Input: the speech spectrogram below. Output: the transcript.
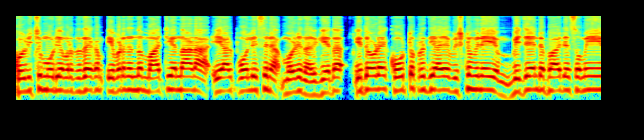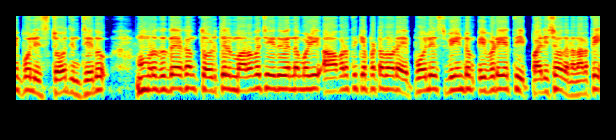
കുഴിച്ചുമൂടിയ മൃതദേഹം ഇവിടെ നിന്നും മാറ്റിയെന്നാണ് ഇയാൾ പോലീസിന് മൊഴി നൽകിയത്. ഇതോടെ കൂട്ടുപ്രതിയായ വിഷ്ണുവിനെയും വിജയന്റെ ഭാര്യ സുമയെയും പോലീസ് ചോദ്യം ചെയ്തു. മൃതദേഹം തൊഴുത്തിൽ മറവ് ചെയ്തു എന്ന മൊഴി ആവർത്തിക്കപ്പെട്ടതോടെ പോലീസ് വീണ്ടും ഇവിടെയെത്തി പരിശോധന നടത്തി.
